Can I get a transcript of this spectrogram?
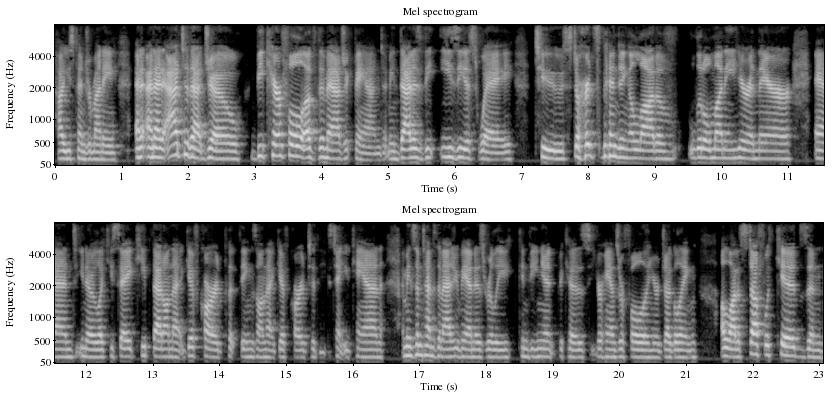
how you spend your money. And, and I'd add to that, Joe, be careful of the magic band. I mean, that is the easiest way to start spending a lot of little money here and there. And, you know, like you say, keep that on that gift card, put things on that gift card to the extent you can. I mean, sometimes the magic band is really convenient because your hands are full and you're juggling a lot of stuff with kids and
